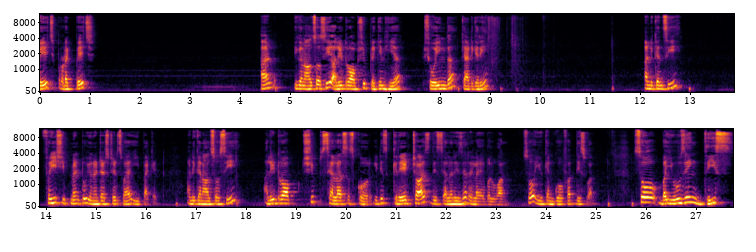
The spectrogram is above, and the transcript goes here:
page product page and you can also see Ali Dropship plugin here showing the category. And you can see free shipment to United States via e-packet. And you can also see Ali Dropship seller's score. It is great choice. This seller is a reliable one. So you can go for this one. So by using this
